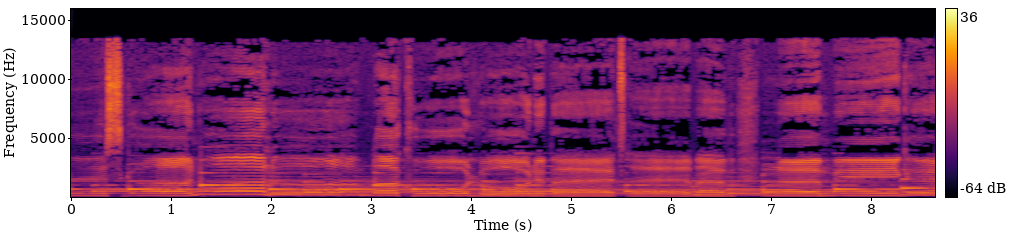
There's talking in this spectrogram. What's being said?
ምስጋና ለአምላክ ሁሉን በጥበብ ለሚገዛ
